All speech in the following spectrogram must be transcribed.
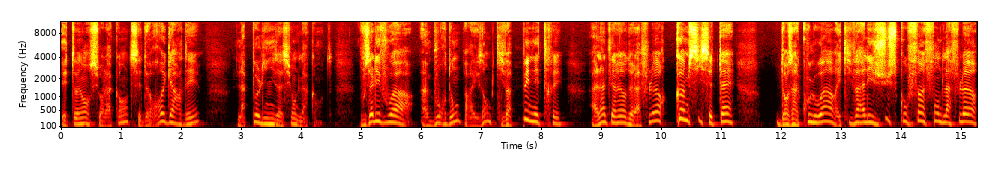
étonnant sur l'acanthe, c'est de regarder la pollinisation de l'acanthe. Vous allez voir un bourdon, par exemple, qui va pénétrer à l'intérieur de la fleur comme si c'était dans un couloir et qui va aller jusqu'au fin fond de la fleur.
